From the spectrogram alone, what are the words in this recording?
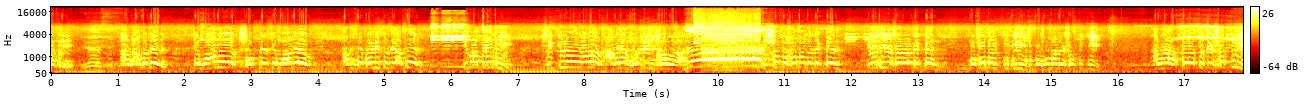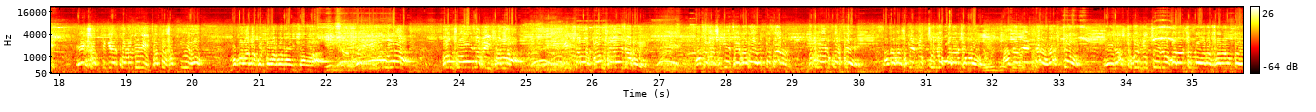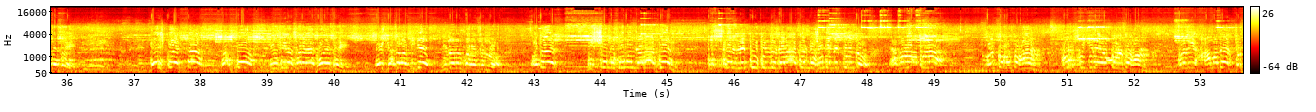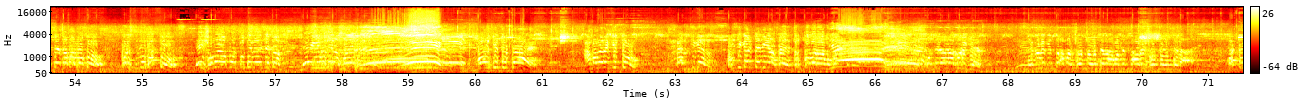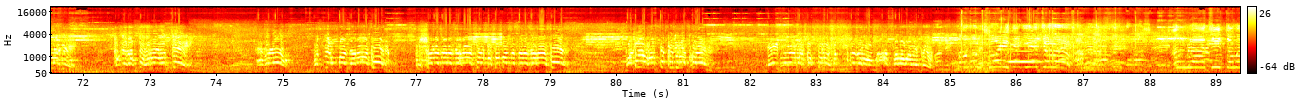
আছে। আর আমাদের যে মহানায়ক স্বপ্নের যে মহানায়ক হাদিসে পণ্ডিত যে আছেন ইমাম মেহেদি শীঘ্রই ওনার আগমন ঘটবে ইনশাল্লাহ বিশ্ব মুসলমানরা দেখবেন ইহুদিন আসারা দেখবেন মুসলমান কি জিনিস মুসলমানের শক্তি কি? আল্লাহ প্রবর্তকের শক্তি এই শক্তিকে কোনোদিনই যত শক্তি হোক মোকাবেলা করতে পারবে না ইনশাল্লাহ আমাদের যে একটা রাষ্ট্র, এই রাষ্ট্রকে নিচ্ছিন্ন করার জন্য ওরা ষড়যন্ত্র এনেছে বেশ কয়েকটা রাষ্ট্র ইহুদিন এক হয়েছে এই গাজাবাসীকে নিধন করার জন্য অতএব বিশ্ব মুসলমান যারা আছেন বিশ্বের নেতৃবৃন্দ যারা আছেন মুসলমান নেতৃবৃন্দ এখনও আপনারা ঐক্যবদ্ধ হন খুব শীঘ্রই ঐক্যবদ্ধ হন যদি আমাদের যুদ্ধে যাওয়ার মতো পরিস্থিতি থাকতো এই সময় আমরা যুদ্ধে নিয়ে যেতাম এই ইহুদিন আসারা ফল কিন্তু চায় আমাদের কিন্তু প্র্যাকটিক্যাল ফিজিক্যাল ট্রেনিং আছে যুদ্ধ করার প্রতিটা নাগরিকের। এগুলো কিন্তু আমার সহ্য হচ্ছে না আমাদের কারোই সহ্য হচ্ছে না। কষ্ট লাগে বুকে রক্ত ভরা হচ্ছে এখনও মুসলিম যারা আছেন বিশ্ব নেতারা যারা আছেন মুসলমান নেতারা যারা আছেন কঠোর হত্যা প্রতিবাদ করেন। এই বলে আমার বক্তব্য সংক্ষিপ্ত করলাম। আসসালাম আলাইকুম। আমরা আছি তোমার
